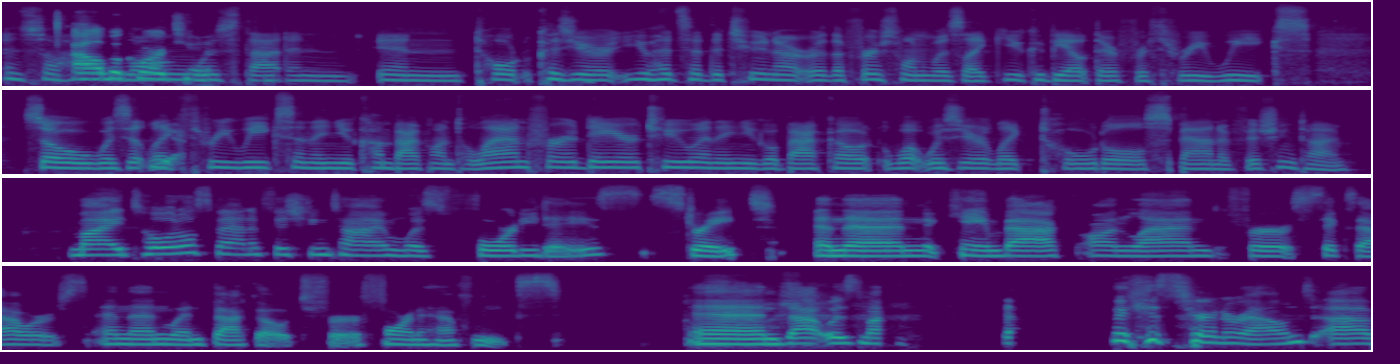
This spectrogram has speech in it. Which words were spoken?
And so how Albacore long tuna. was that in in total? Because you're you had said the tuna or the first one was like you could be out there for three weeks. So was it like yeah. three weeks and then you come back onto land for a day or two and then you go back out? What was your like total span of fishing time? My total span of fishing time was 40 days straight and then came back on land for six hours and then went back out for four and a half weeks. Oh, and gosh. that was my quickest turnaround. Uh,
